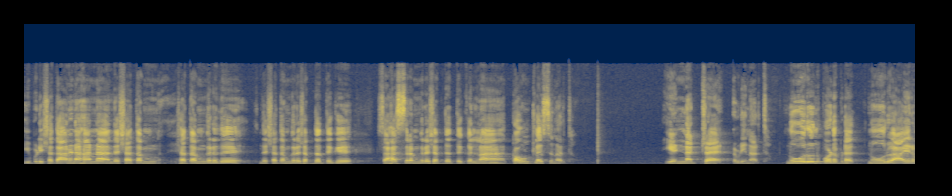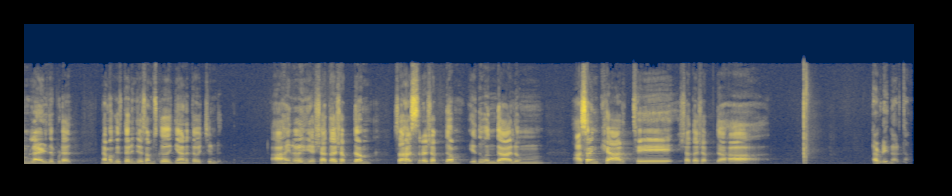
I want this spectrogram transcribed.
இப்படி சதானனஹான்னா அந்த சதம் சதங்கிறது இந்த சதம்ங்கிற சப்தத்துக்கு சஹசிரங்கிற சப்தத்துக்கெல்லாம் கவுண்ட்லெஸ்ன்னு அர்த்தம். எண்ணற்ற அப்படின்னு அர்த்தம். நூறுன்னு போடப்படாது. நூறு ஆயிரம்லாம் எழுதப்படாது. நமக்கு தெரிஞ்ச சம்ஸ்கிருத ஞானத்தை வச்சுண்டு. ஆகினால இங்கே சதசப்தம் சஹசிர சப்தம் எது வந்தாலும் அசங்கியார்த்தே சதசப்தா அப்படின்னு அர்த்தம்.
